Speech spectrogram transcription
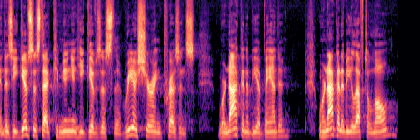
And as He gives us that communion, He gives us the reassuring presence we're not going to be abandoned, we're not going to be left alone,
